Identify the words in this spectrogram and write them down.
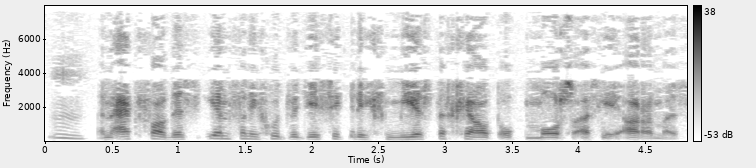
Mm. En ek val dis een van die goed wat jy seker die meeste geld op mors as jy arm is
